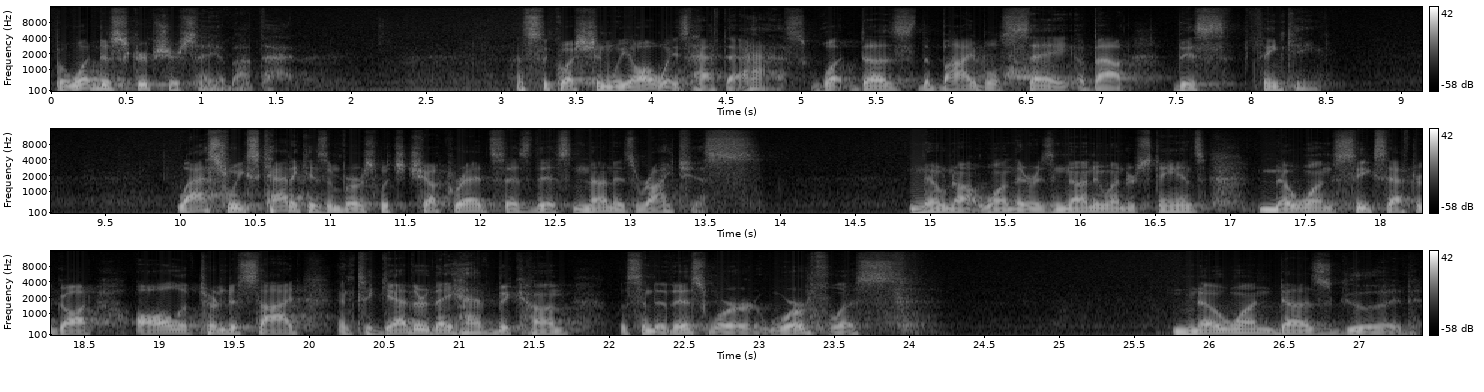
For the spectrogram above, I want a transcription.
But what does Scripture say about that? That's the question we always have to ask. What does the Bible say about this thinking? Last week's catechism verse, which Chuck read, says this None is righteous. No, not one. There is none who understands. No one seeks after God. All have turned aside, and together they have become, listen to this word, worthless. No one does good,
